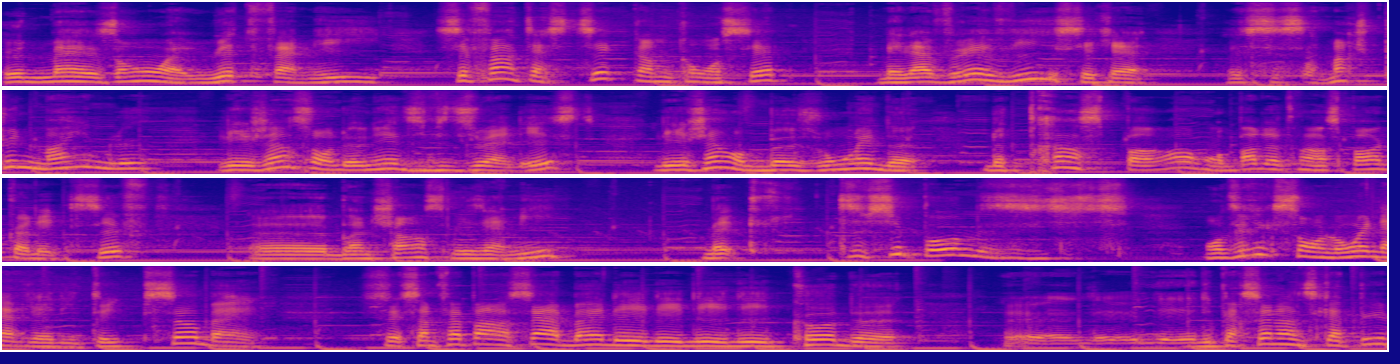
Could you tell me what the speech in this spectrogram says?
une maison à huit familles. C'est fantastique comme concept, mais la vraie vie, c'est que ça marche plus de même, là. Les gens sont devenus individualistes. Les gens ont besoin de, de transport. On parle de transport collectif. Euh, bonne chance, mes amis. Mais je sais pas, mais on dirait qu'ils sont loin de la réalité. Puis ça, ben, ça me fait penser à ben des, des, des, cas de, euh, des personnes handicapées,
